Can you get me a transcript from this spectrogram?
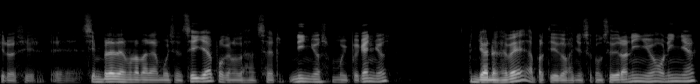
quiero decir, eh, siempre de una manera muy sencilla, porque no dejan ser niños muy pequeños. Ya no es bebé, a partir de dos años se considera niño o niña,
